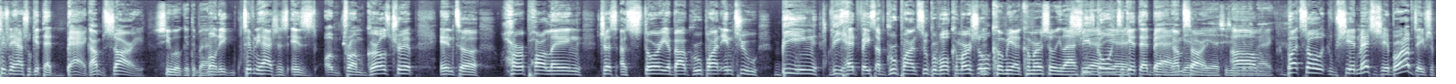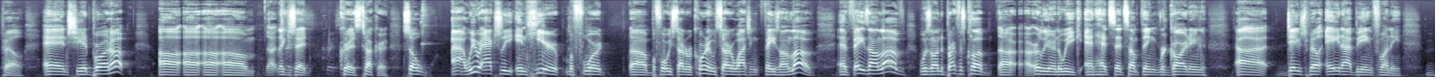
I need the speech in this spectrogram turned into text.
Tiffany Haddish will get that bag. I'm sorry. She will get the bag. Monique Tiffany Haddish is, is um, from Girls Trip into her parlaying just a story about Groupon into being the head face of Groupon Super Bowl commercial. Come yeah, commercial last. She's yeah, going yeah. to get that bag. I'm yeah, sorry. Yeah, she's gonna Um, get the bag. But so she had mentioned she had brought up Dave Chappelle and she had brought up uh uh, uh um uh, like you said Chris Tucker. So uh, we were actually in here before. Uh, before we started recording, we started watching Faizon Love, and Faizon Love was on the Breakfast Club uh, earlier in the week and had said something regarding uh, Dave Chappelle a not being funny,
